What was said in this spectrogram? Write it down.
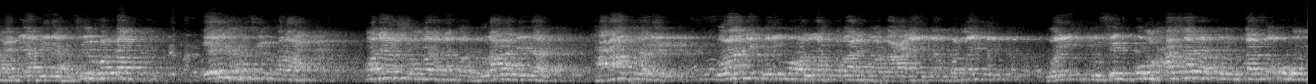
কামিয়াবি হাসিল করতাম। এই হাসিল করা অনেক সময় অনেক বুড়া লাগে যায়, খারাপ লাগে। কোরআনে করিম আল্লাহ তাবারক ওয়া তাআলা ইমান ফরমাইছেন ওয়া তুসিবকুম হাসানাতুন তাসুহুম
